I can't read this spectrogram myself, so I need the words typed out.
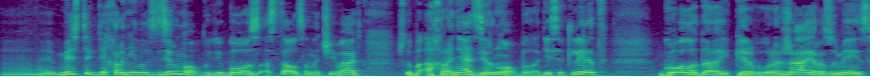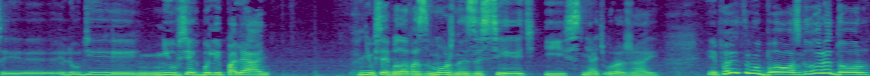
э, месте, где хранилось зерно, где Боз остался ночевать, чтобы охранять зерно. Было 10 лет голода и первый урожай, разумеется, люди, не у всех были поля, не у всех была возможность засеять и снять урожай. И поэтому Боаз Глорадор,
